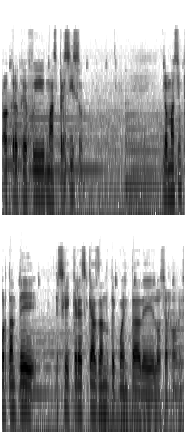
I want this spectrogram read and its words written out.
O creo que fui más preciso. Lo más importante es que crezcas dándote cuenta de los errores.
